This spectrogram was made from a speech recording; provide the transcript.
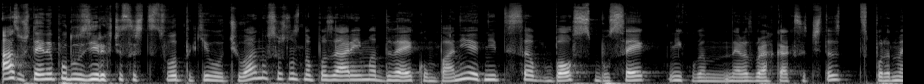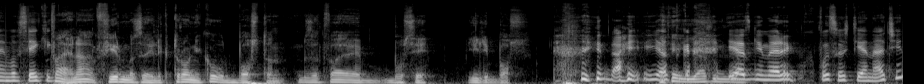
Аз още не подозирах, че съществуват такива очила, но всъщност на пазара има две компании. Едните са Boss, Bose, никога не разбрах как се чета, според мен във всеки... Това е една фирма за електроника от Бостън, затова е Bose или Бос. да, и аз, така, и аз ги нарекох по същия начин.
